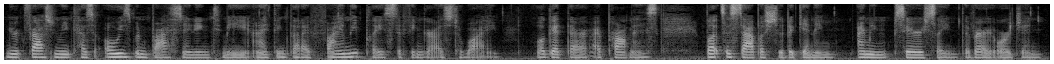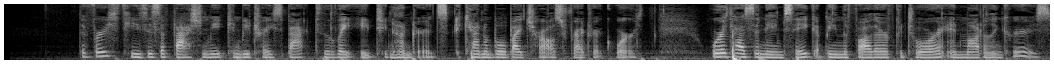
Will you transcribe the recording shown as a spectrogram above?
New York Fashion Week has always been fascinating to me, and I think that I finally placed a finger as to why. We'll get there, I promise. But let's establish the beginning. I mean, seriously, the very origin. The first teases of Fashion Week can be traced back to the late 1800s, accountable by Charles Frederick Worth. Worth has the namesake of being the father of couture and modeling careers.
